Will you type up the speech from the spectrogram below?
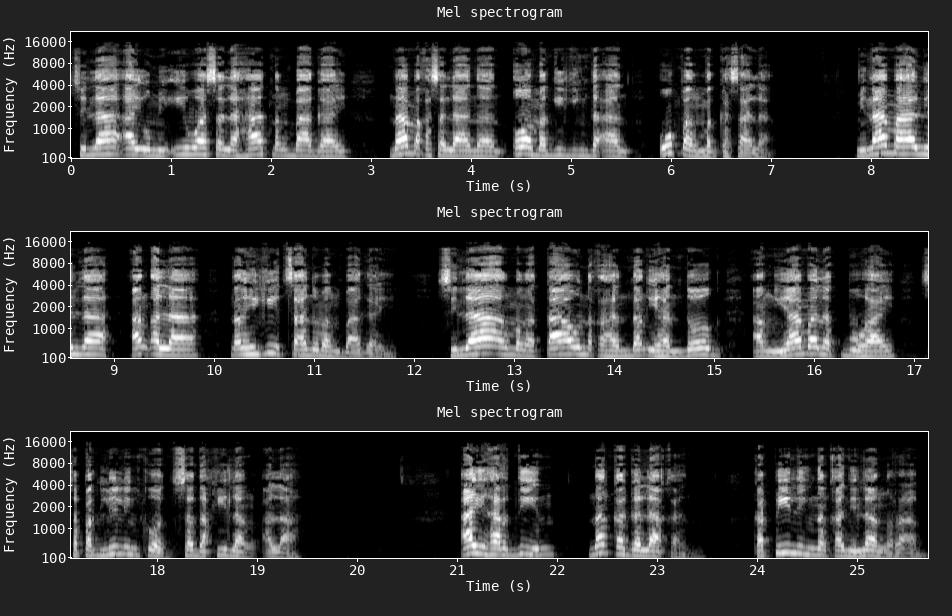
sila ay umiiwas sa lahat ng bagay na makasalanan o magiging daan upang magkasala. Minamahal nila ang ala ng higit sa anumang bagay. Sila ang mga taong nakahandang ihandog ang yaman at buhay sa paglilingkod sa dakilang ala. Ay hardin ng kagalakan, kapiling ng kanilang raab.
